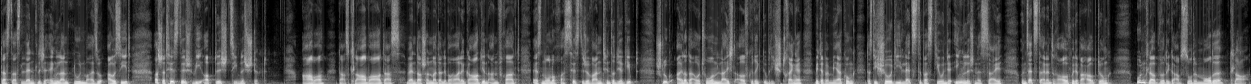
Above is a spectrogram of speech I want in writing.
dass das ländliche England nun mal so aussieht, was statistisch wie optisch ziemlich stimmt. Aber da es klar war, dass, wenn da schon mal der liberale Guardian anfragt, es nur noch rassistische Wand hinter dir gibt, schlug einer der Autoren leicht aufgeregt über die Stränge mit der Bemerkung, dass die Show die letzte Bastion der Englishness sei und setzte einen drauf mit der Behauptung, unglaubwürdige absurde Morde, klar,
